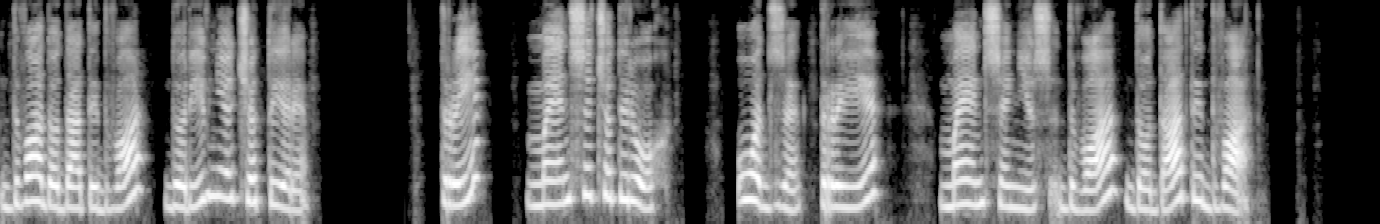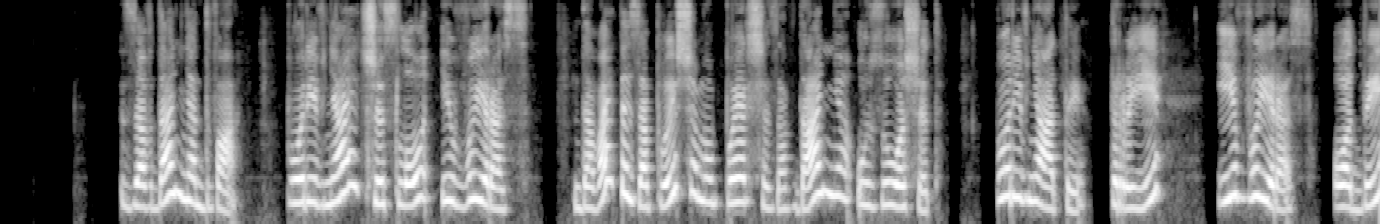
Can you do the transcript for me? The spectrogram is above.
2 додати 2 дорівнює 4. 3 менше 4. Отже, 3 менше, ніж 2 додати 2. Завдання 2. Порівняй число і вираз. Давайте запишемо перше завдання у зошит. Порівняти 3 і вираз 1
